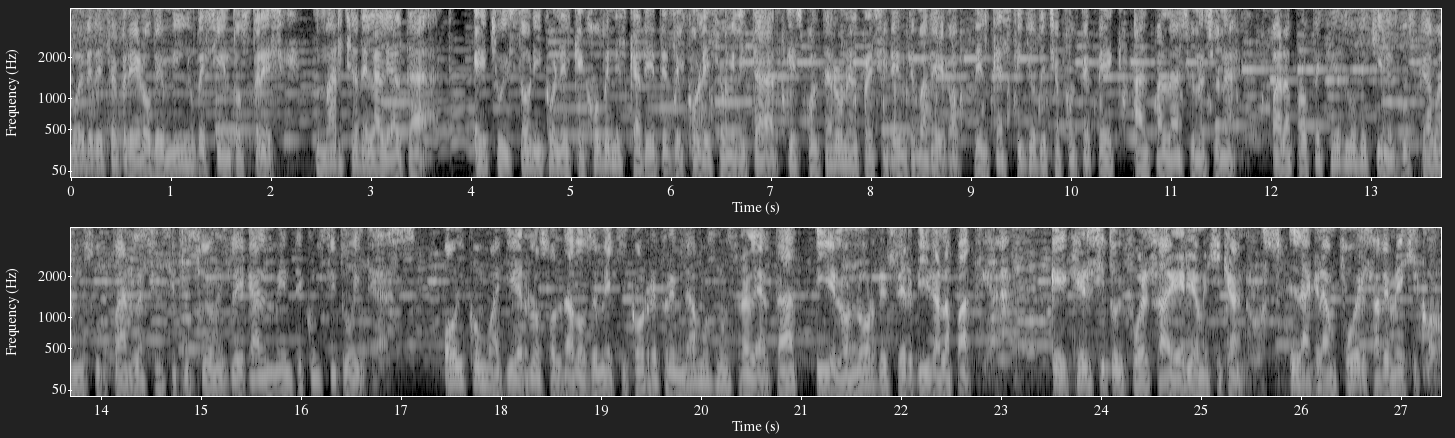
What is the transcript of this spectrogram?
9 de febrero de 1913, Marcha de la Lealtad. hecho histórico en el que jóvenes cadetes del Colegio Militar escoltaron al presidente Madero del castillo de Chapultepec al Palacio Nacional para protegerlo de quienes buscaban usurpar las instituciones legalmente constituidas. Hoy como ayer los soldados de México refrendamos nuestra lealtad y el honor de servir a la patria. Ejército y Fuerza Aérea Mexicanos, la gran fuerza de México.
